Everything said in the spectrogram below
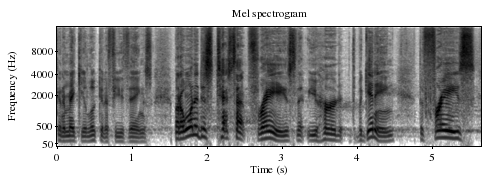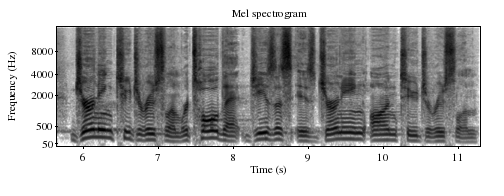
Going to make you look at a few things. But I want to just test that phrase that you heard at the beginning, the phrase journeying to Jerusalem. We're told that Jesus is journeying on to Jerusalem,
